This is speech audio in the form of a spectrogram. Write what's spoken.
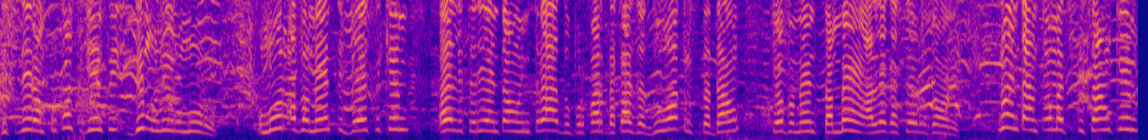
decidiram, por conseguinte, demolir o muro. O muro, obviamente, vê-se que ele teria então entrado por parte da casa do outro cidadão, que obviamente também alega ser o dono. No entanto, é uma discussão que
